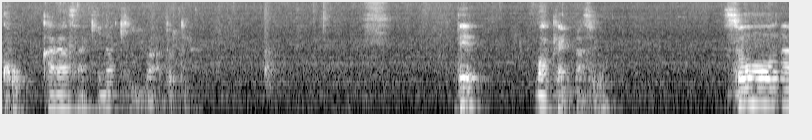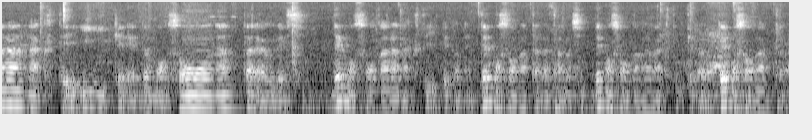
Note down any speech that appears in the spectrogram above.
こっから先のキーワードと。いうでもう一回言いますよ。そうならなくていいけれどもそうなったら嬉しい。でもそうならなくていいけどね。でもそうなったら楽しい。でもそうならなくていいけどでもそうなったら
